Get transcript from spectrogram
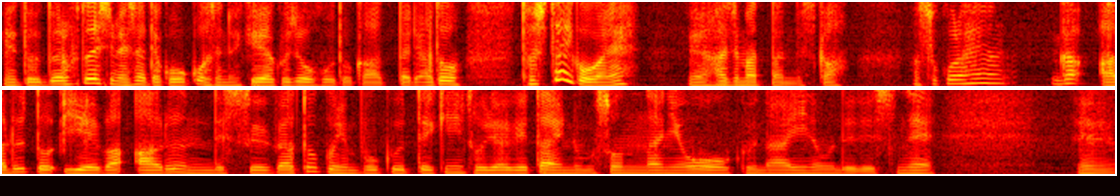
えー、っと、ドラフトで指名された高校生の契約情報とかあったり、あと、都市対抗がね、えー、始まったんですか、まあ、そこら辺があるといえばあるんですが、特に僕的に取り上げたいのもそんなに多くないのでですね、え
